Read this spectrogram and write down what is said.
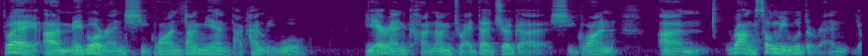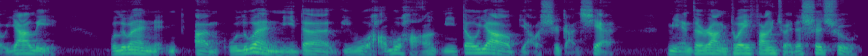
对啊，美国人习惯当面打开礼物，别人可能觉得这个习惯。嗯，让送礼物的人有压力。无论嗯，无论你的礼物好不好，你都要表示感谢，免得让对方觉得失处。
